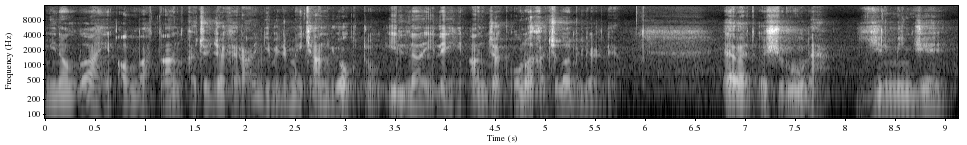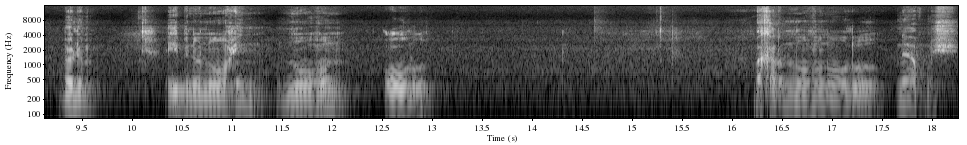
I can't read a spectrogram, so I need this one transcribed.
Minallahi Allah'tan kaçacak herhangi bir mekan yoktu. İlla ileyhi ancak ona kaçılabilirdi. Evet, Işrune 20. bölüm. İbn Nuhin, Nuh'un oğlu. Bakalım Nuh'un oğlu ne yapmış?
